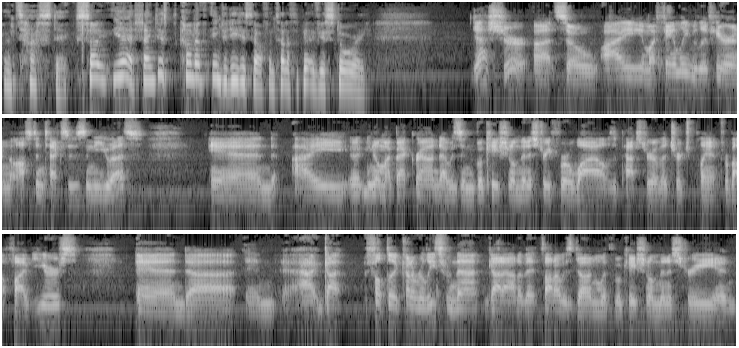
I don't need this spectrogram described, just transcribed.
Fantastic. So, yeah, Shane, just kind of introduce yourself and tell us a bit of your story. Yeah, sure. Uh, so, I and my family, we live here in Austin, Texas, in the U.S. And I, uh, you know, my background, I was in vocational ministry for a while. I was a pastor of a church plant for about five years and uh, and I got felt a kind of release from that. Got out of it. Thought I was done with vocational ministry, and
